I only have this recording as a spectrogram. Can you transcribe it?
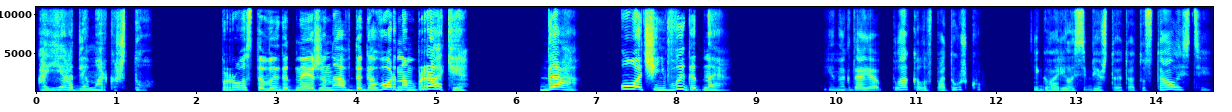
А я для Марка что? Просто выгодная жена в договорном браке. Да, очень выгодная. Иногда я плакала в подушку и говорила себе, что это от усталости,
